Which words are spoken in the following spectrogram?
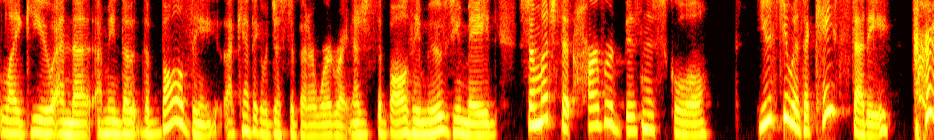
like you and the i mean the the ballsy i can't think of just a better word right now just the ballsy moves you made so much that harvard business school used you as a case study for,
